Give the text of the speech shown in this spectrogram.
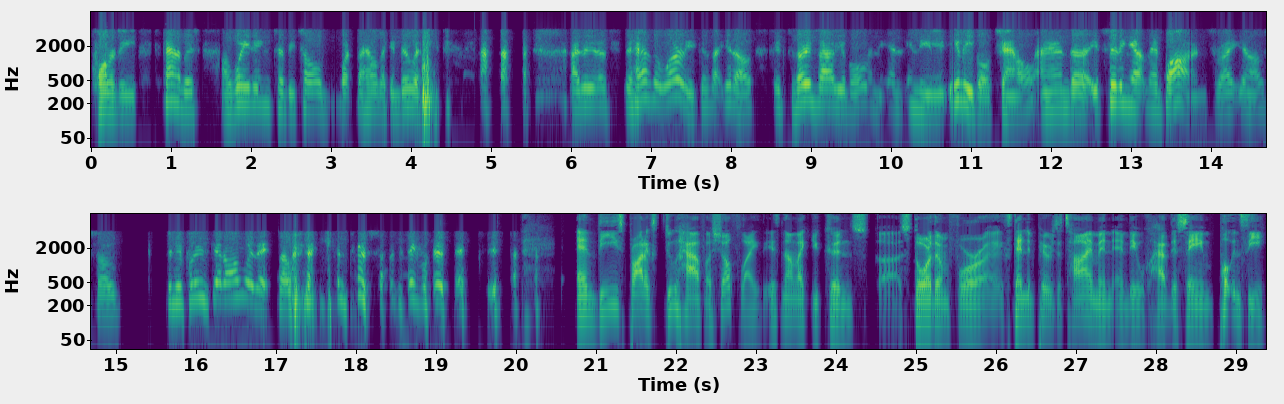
quality cannabis are waiting to be told what the hell they can do with it. I mean, they have to worry because you know it's very valuable in, in, in the illegal channel, and uh, it's sitting out in their barns, right? You know, so can you please get on with it so they can do something with it? And these products do have a shelf life. It's not like you can uh, store them for extended periods of time and, and they will have the same potency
